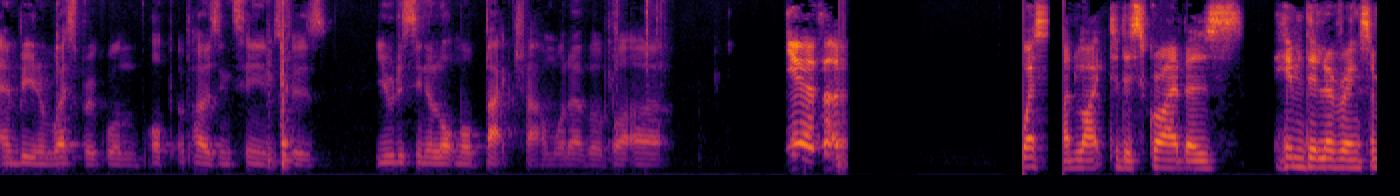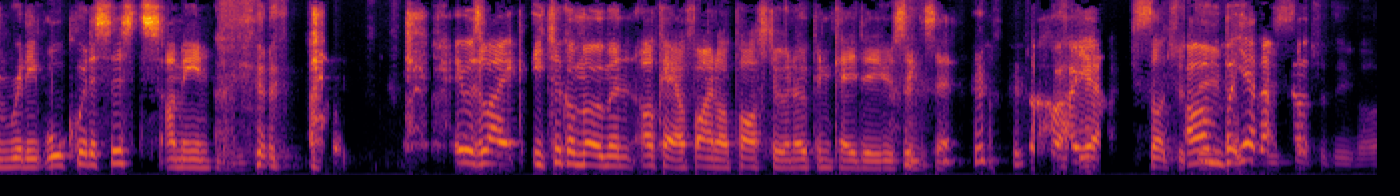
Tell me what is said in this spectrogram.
Embiid and Westbrook were on op- opposing teams because you would have seen a lot more back chat and whatever. But uh, West I'd like to describe as him delivering some really awkward assists. I mean, it was like he took a moment. Okay, I'll fine. I'll pass to an open KD who sinks it. Right, yeah, such a Um, but yeah, that- he's such a diva.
